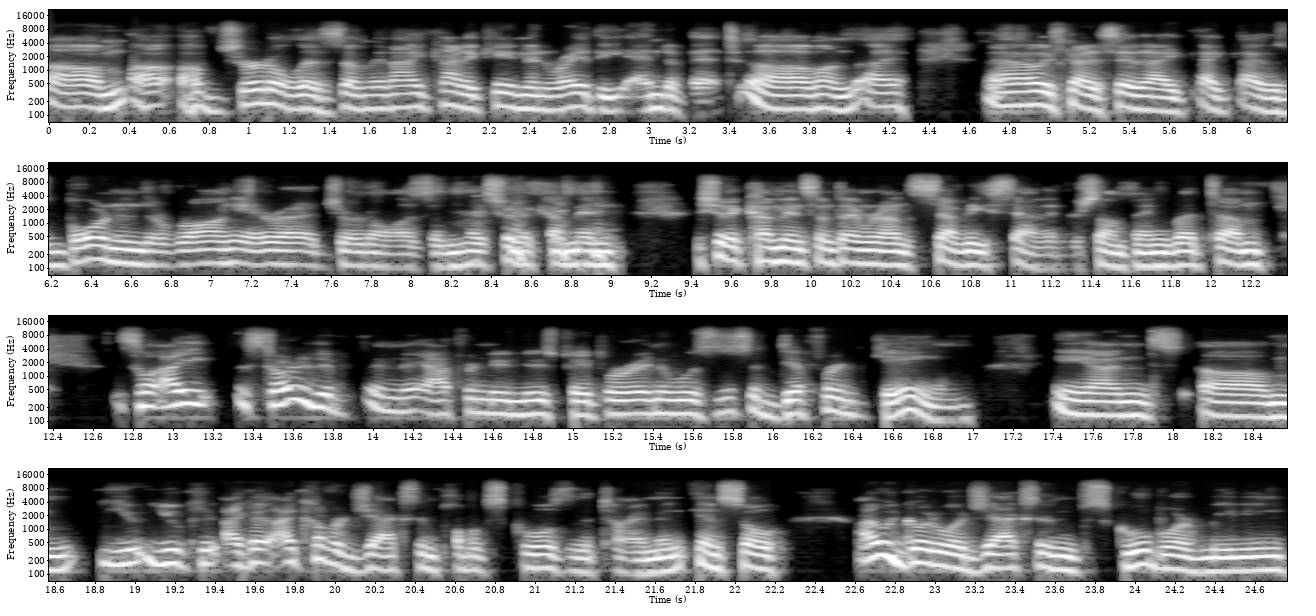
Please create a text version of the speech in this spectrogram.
um, of journalism and i kind of came in right at the end of it. Um, I, I, always kind of say that I, I, I, was born in the wrong era of journalism. I should have come in i should have come in sometime around 77 or something but um, so I started in the afternoon newspaper, and it was just a different game. And um, you you could I, I covered Jackson Public Schools at the time, and and so I would go to a Jackson school board meeting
